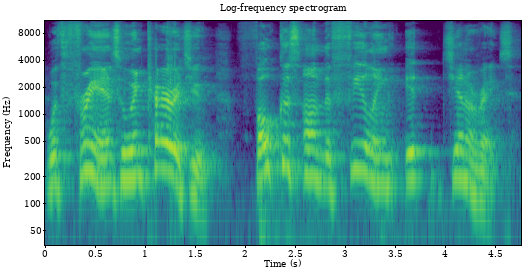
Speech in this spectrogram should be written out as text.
with friends who encourage you. Focus on the feeling it generates.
